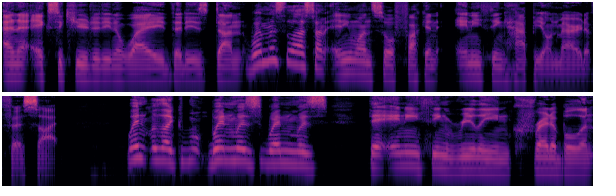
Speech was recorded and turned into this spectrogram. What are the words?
and are executed in a way that is done. When was the last time anyone saw fucking anything happy on Married at First Sight? When like when was when was there anything really incredible and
